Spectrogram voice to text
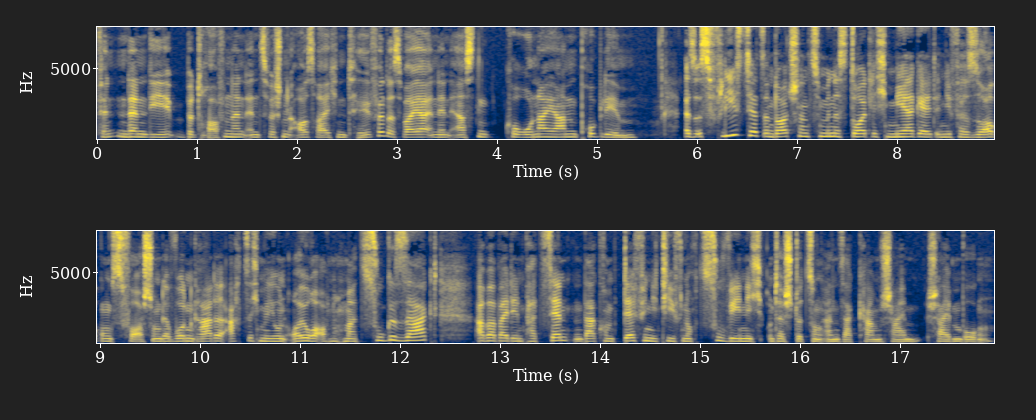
Finden denn die Betroffenen inzwischen ausreichend Hilfe? Das war ja in den ersten Corona-Jahren ein Problem. Also es fließt jetzt in Deutschland zumindest deutlich mehr Geld in die Versorgungsforschung. Da wurden gerade 80 Millionen Euro auch noch mal zugesagt. Aber bei den Patienten, da kommt definitiv noch zu wenig Unterstützung an, sagt Scheibenbogen.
